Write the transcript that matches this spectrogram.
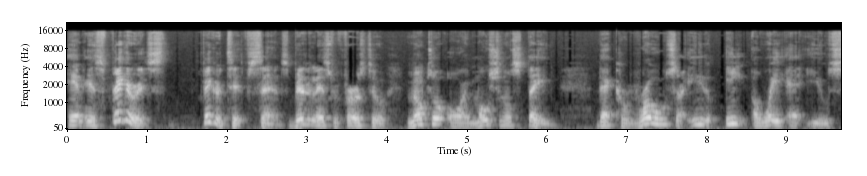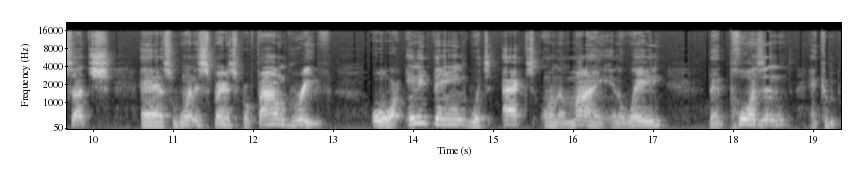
in its figurative figurative sense, bitterness refers to mental or emotional state that corrodes or eat, eat away at you, such as one experiences profound grief or anything which acts on the mind in a way that poisons and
